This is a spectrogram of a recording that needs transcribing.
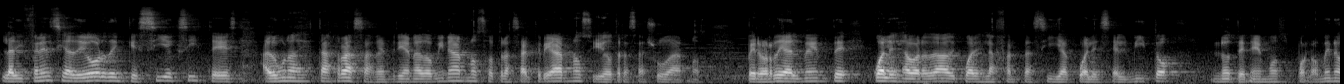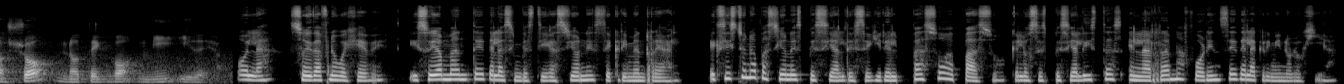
La diferencia de orden que sí existe es algunas de estas razas vendrían a dominarnos, otras a crearnos y otras a ayudarnos. Pero realmente, ¿cuál es la verdad? ¿Cuál es la fantasía? ¿Cuál es el mito? No tenemos, por lo menos yo no tengo ni idea. Hola, soy Dafne Wegebe y soy amante de las investigaciones de crimen real. Existe una pasión especial de seguir el paso a paso que los especialistas en la rama forense de la criminología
